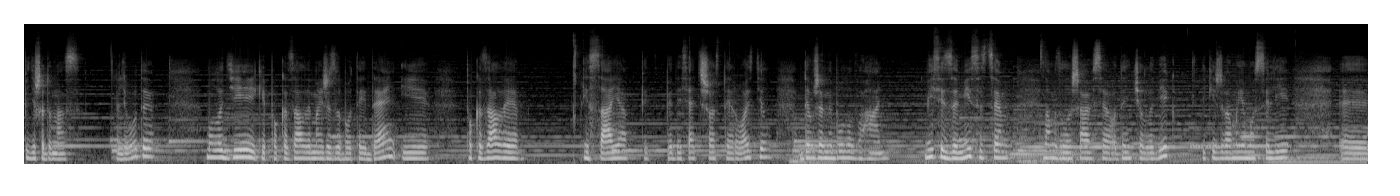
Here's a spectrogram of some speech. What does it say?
підійшли до нас люди молоді, які показали майже забутий день і показали Ісая, під- 56 розділ, де вже не було вагань. Місяць за місяцем з нами залишався один чоловік, який живе в моєму селі. Е,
